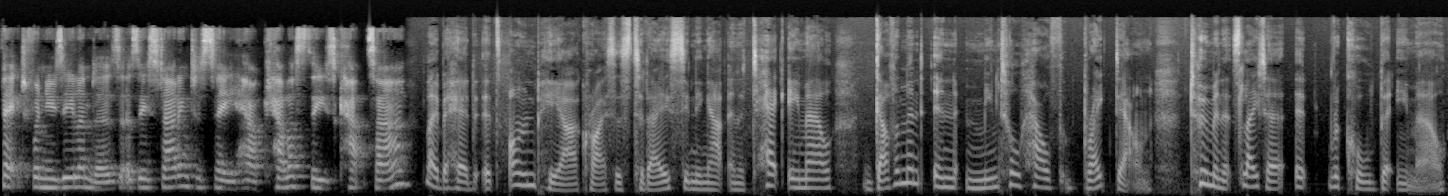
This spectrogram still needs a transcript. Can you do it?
fact for New Zealanders is they're starting to see how callous these cuts are. Labor had its own PR crisis today, sending out an attack email Government in Mental Health Breakdown. Two minutes later, it recalled the email.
